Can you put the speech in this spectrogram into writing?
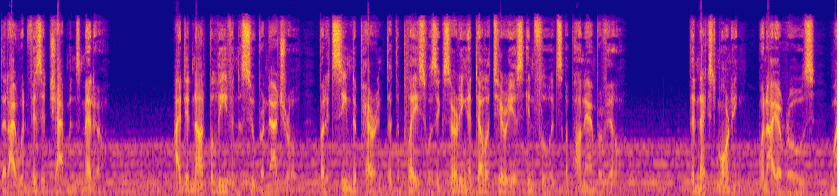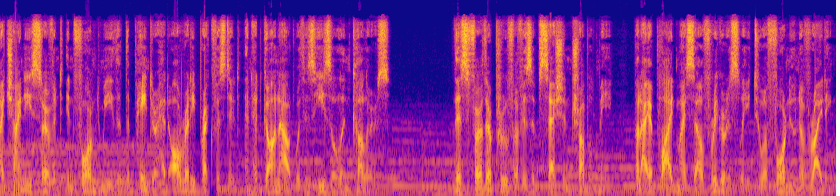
that I would visit Chapman's Meadow. I did not believe in the supernatural, but it seemed apparent that the place was exerting a deleterious influence upon Amberville. The next morning, when I arose, my Chinese servant informed me that the painter had already breakfasted and had gone out with his easel and colors. This further proof of his obsession troubled me, but I applied myself rigorously to a forenoon of writing.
